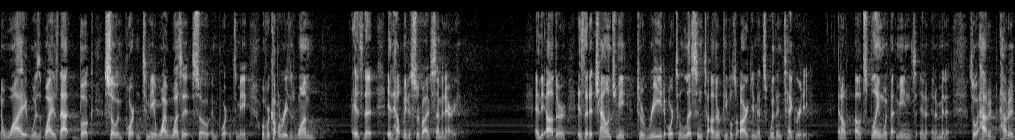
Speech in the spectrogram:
Now, why, was, why is that book so important to me? Why was it so important to me? Well, for a couple of reasons. One is that it helped me to survive seminary. And the other is that it challenged me to read or to listen to other people's arguments with integrity. And I'll, I'll explain what that means in a, in a minute. So, how did, how did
